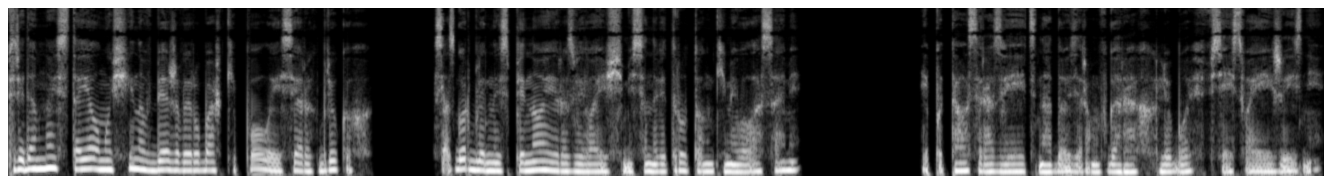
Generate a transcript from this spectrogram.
Передо мной стоял мужчина в бежевой рубашке пола и серых брюках, со сгорбленной спиной и развивающимися на ветру тонкими волосами, и пытался развеять над озером в горах любовь всей своей жизни.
